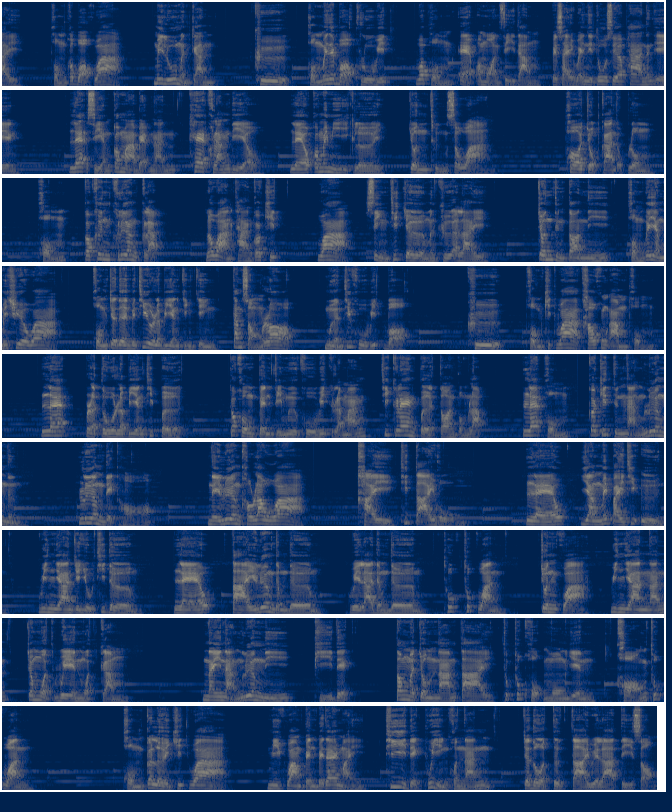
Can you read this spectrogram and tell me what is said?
ผมก็บอกว่า ไม่รู้เหมือนกัน คือผมไม่ได้บอกครูวิทย์ว่าผมแอบเอาหมอนสีดำไปใส่ไว้ในตู้เสื้อผ้านั่นเอง และเสียงก็มาแบบนั้นแค่ครั้งเดียว แล้วก็ไม่มีอีกเลย จนถึงสว่าง พอจบการอบรม ผมก็ขึ้นเครื่องกลับ ระหว่างทางก็คิดว่าสิ่งที่เจอมันคืออะไร จนถึงตอนนี้ผมก็ยังไม่เชื่อว่า ผมจะเดินไปที่ระเบียงจริงๆ ตั้งสองรอบ เหมือนที่ครูวิทย์บอก คือผมคิดว่าเขาคงอำผม และประตูระเบียงที่เปิด ก็คงเป็นฝีมือครูวิทย์กระมังที่แกล้งเปิดตอนผมหลับ และผมก็คิดถึงหนังเรื่องหนึ่ง เรื่องเด็กหอ ในเรื่องเขาเล่าว่าใครที่ตายโหง แล้วยังไม่ไปที่อื่น วิญญาณจะอยู่ที่เดิม แล้ว ตายเรื่องเดิมๆ เวลาเดิมๆ ทุกๆวัน จนกว่าวิญญาณนั้นจะหมดเวรหมดกรรม ในหนังเรื่องนี้ ผีเด็กต้องมาจมน้ำตายทุกๆหกโมงเย็นของทุกวัน ผมก็เลยคิดว่า มีความเป็นไปได้ไหม ที่เด็กผู้หญิงคนนั้น จะโดดตึกตายเวลาตีสอง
